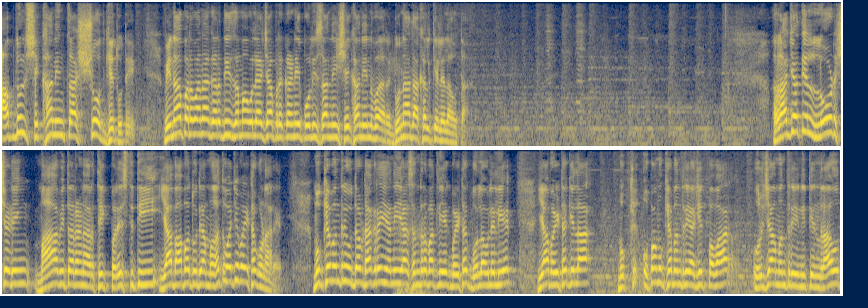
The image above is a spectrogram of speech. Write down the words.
अब्दुल शेखानींचा शोध घेत होते. विनापरवाना गर्दी जमावल्याच्या प्रकरणी पोलिसांनी शेखानींवर गुन्हा दाखल केलेला होता. राज्यातील लोड शेडिंग महावितरण आर्थिक परिस्थिती याबाबत उद्या महत्त्वाची बैठक होणार आहे. मुख्यमंत्री उद्धव ठाकरे यांनी या संदर्भातली एक बैठक बोलावलेली आहे. या बैठकीला मुख्य उपमुख्यमंत्री अजित पवार ऊर्जा मंत्री नितीन राऊत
